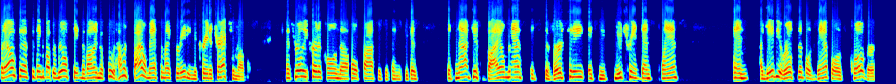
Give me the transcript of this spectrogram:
But I also have to think about the real estate and the volume of food. How much biomass am I creating to create attraction levels? It's really critical in the whole process of things because it's not just biomass, it's diversity, it's nutrient dense plants. And I gave you a real simple example of clover.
